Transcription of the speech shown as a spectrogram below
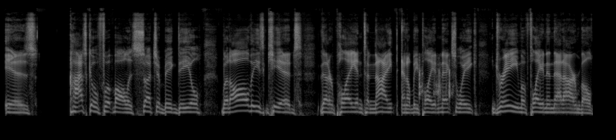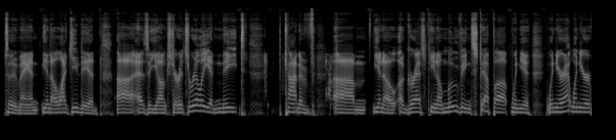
is high school football is such a big deal, but all these kids that are playing tonight and will be playing next week dream of playing in that Iron Bowl too, man. You know, like you did uh, as a youngster. It's really a neat kind of um, you know aggressed you know moving step up when you when you're at when you're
